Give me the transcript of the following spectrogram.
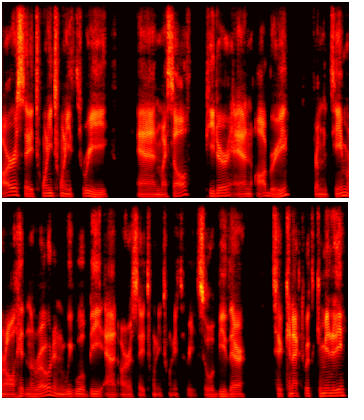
RSA 2023. And myself, Peter, and Aubrey from the team are all hitting the road and we will be at RSA 2023. So we'll be there to connect with the community,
